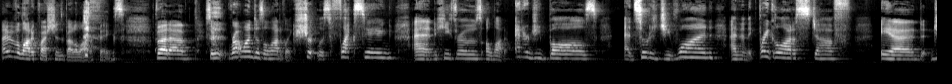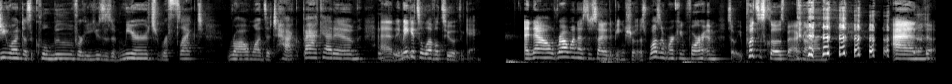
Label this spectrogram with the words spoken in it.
I have a lot of questions about a lot of things. but um so Rawan does a lot of like shirtless flexing and he throws a lot of energy balls and so does G1 and then they break a lot of stuff and G1 does a cool move where he uses a mirror to reflect Rawan's attack back at him and they mm-hmm. make it to level 2 of the game. And now Rawan has decided that being shirtless wasn't working for him, so he puts his clothes back on. and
